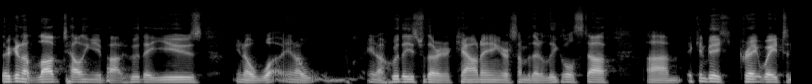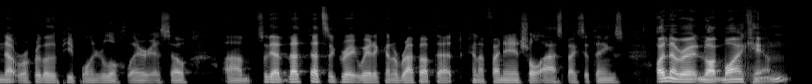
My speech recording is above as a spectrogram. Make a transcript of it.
they're going to love telling you about who they use. You know what you know, you know who they use for their accounting or some of their legal stuff. Um, it can be a great way to network with other people in your local area. So um, so yeah, that that's a great way to kind of wrap up that kind of financial aspects of things. I know, right, like my accountant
